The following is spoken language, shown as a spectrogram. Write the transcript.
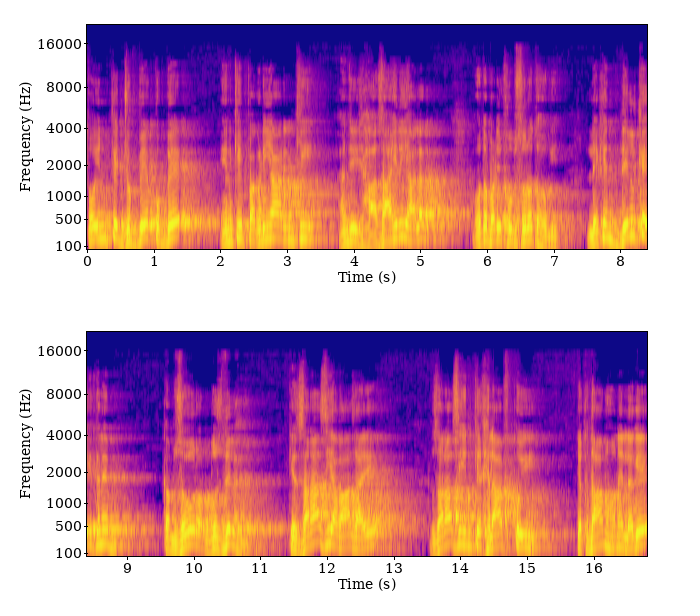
تو ان کے جبے قبے، ان کی پگڑیاں اور ان کی ہاں جی ظاہری حالت، وہ تو بڑی خوبصورت ہوگی۔ لیکن دل کے اتنے کمزور اور بزدل ہیں۔ کہ ذرا سی آواز آئے، ذرا سی ان کے خلاف کوئی اقدام ہونے لگے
